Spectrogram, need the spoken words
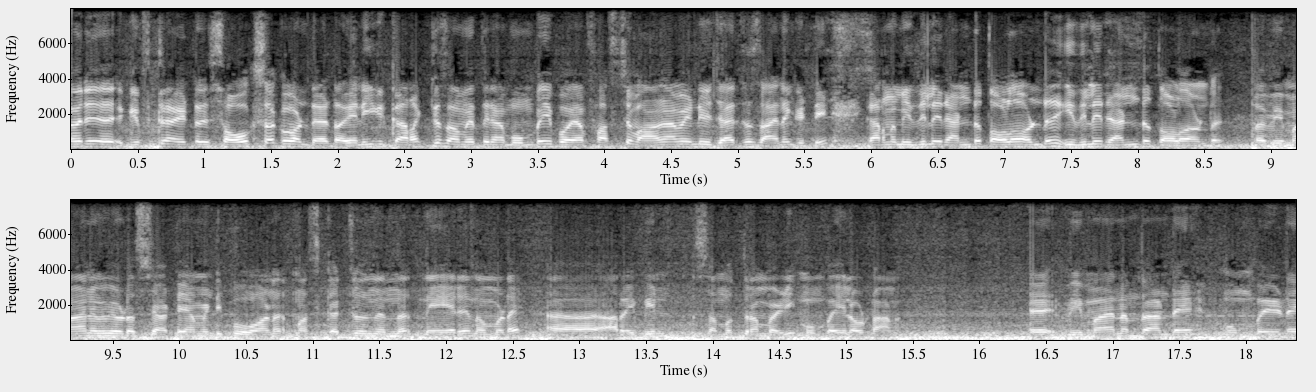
അവർ ഗിഫ്റ്റ് ആയിട്ട് ഷോക്സ് ഒക്കെ ഉണ്ട് കേട്ടോ. എനിക്ക് കറക്റ്റ് സമയത്ത് ഞാൻ മുംബൈ പോയാൽ ഫസ്റ്റ് വാങ്ങാൻ വേണ്ടി വിചാരിച്ച സാധനം കിട്ടി. കാരണം ഇതിൽ രണ്ട് ഉണ്ട് ഇതിൽ രണ്ട് ഉണ്ട്. വിമാനം ഇവിടെ സ്റ്റാർട്ട് ചെയ്യാൻ വേണ്ടി പോവാണ്. മസ്കറ്റിൽ നിന്ന് നേരെ നമ്മുടെ അറേബ്യൻ സമുദ്രം വഴി മുംബൈയിലോട്ടാണ്. വിമാനം താണ്ടെ മുംബൈയുടെ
